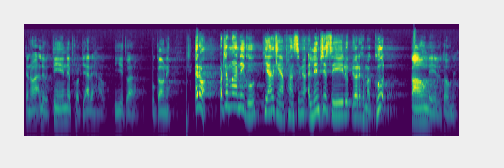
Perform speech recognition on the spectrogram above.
ကျွန်တော်ကအဲ့လိုတင်းရင်းနဲ့ဖော်ပြတဲ့ဟာကိုရေးသွားတာပိုကောင်းတယ်အဲ့တော့ပထမနေ့ကိုဘုရားသခင်ကဖန်ဆင်းမြအလင်းဖြစ်စေလို့ပြောတဲ့ခါမှာ good ကောင်းတယ်လို့သုံးတယ်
